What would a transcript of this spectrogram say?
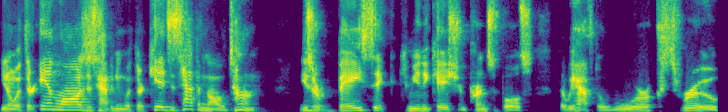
you know, with their in-laws. It's happening with their kids. It's happening all the time. These are basic communication principles that we have to work through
